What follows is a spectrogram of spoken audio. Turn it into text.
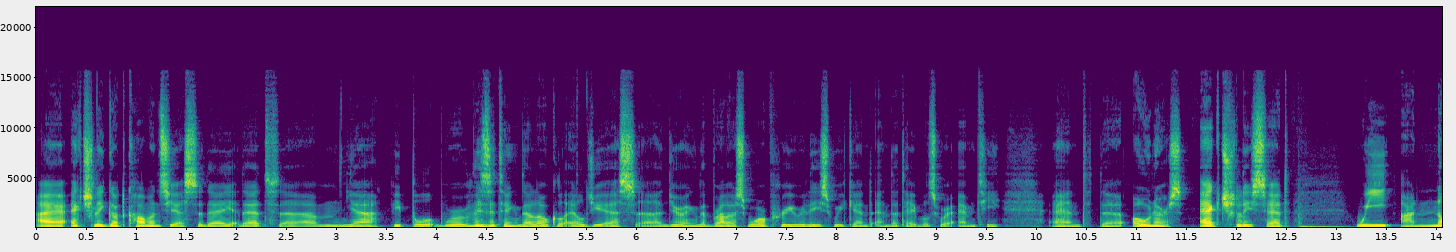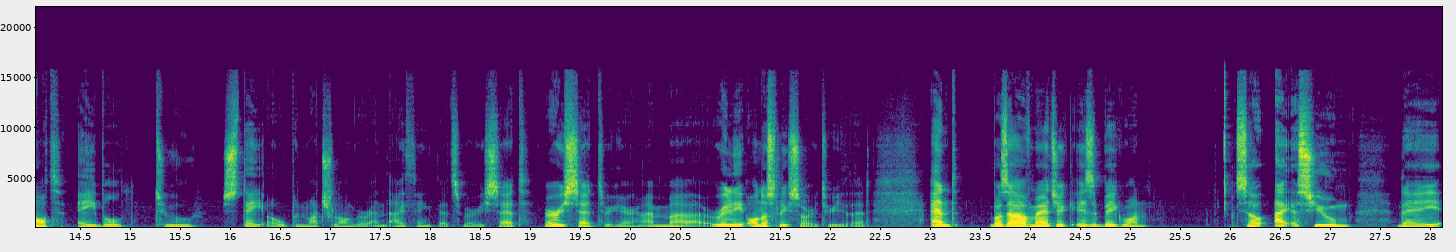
I actually got comments yesterday that um, yeah people were visiting the local LGS uh, during the Brothers War pre-release weekend and the tables were empty. And the owners actually said we are not able to stay open much longer. And i think that's very sad very sad to hear. I'm uh, really honestly sorry to hear that. And bazaar of magic is a big one. So i assume they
